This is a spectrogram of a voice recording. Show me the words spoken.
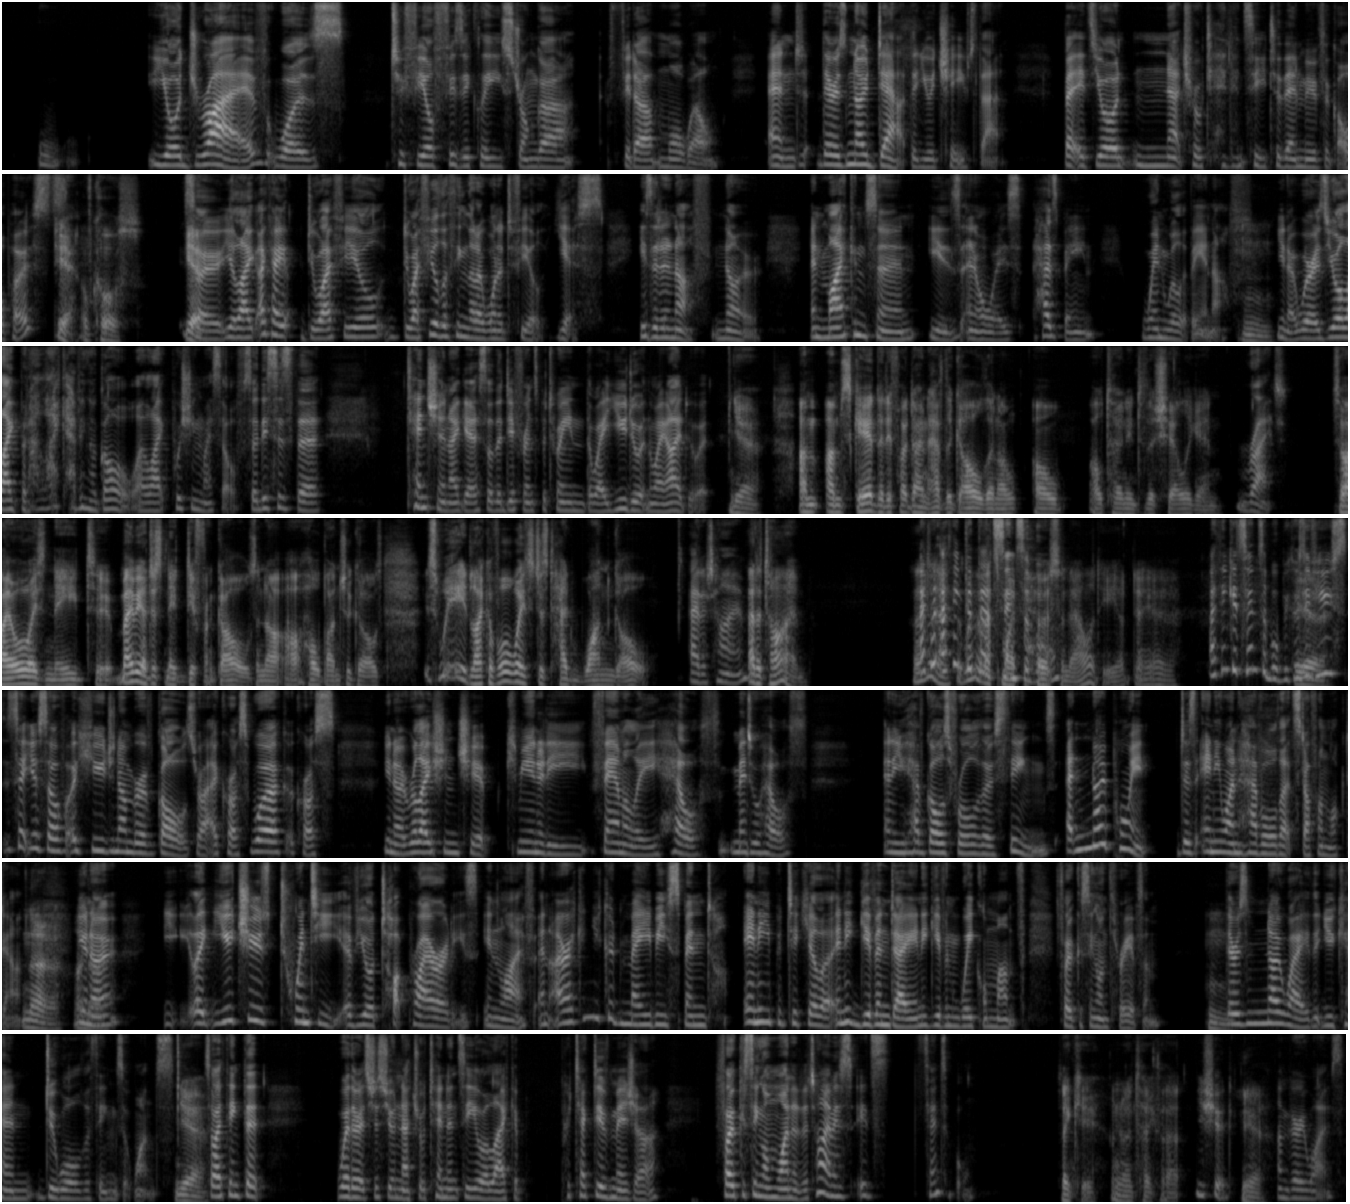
your drive was to feel physically stronger, fitter, more well. And there is no doubt that you achieved that. But it's your natural tendency to then move the goalposts. Yeah, of course. Yeah. So you're like, okay, do I feel do I feel the thing that I wanted to feel? Yes. Is it enough? No. And my concern is and always has been, when will it be enough? Mm. You know, whereas you're like, but I like having a goal. I like pushing myself. So this is the tension, I guess, or the difference between the way you do it and the way I do it. Yeah, I'm I'm scared that if I don't have the goal, then I'll I'll I'll turn into the shell again. Right. So I always need to. Maybe I just need different goals and a, a whole bunch of goals. It's weird. Like I've always just had one goal At a time. at a time. I don't don't- I think that whether that's my personality. I- yeah. I think it's sensible because if you set yourself a huge number of goals, right, across work, across, you know, relationship, community, family, health, mental health, and you have goals for all of those things, at no point does anyone have all that stuff on lockdown. No, I you know, Y- like you choose 20 of your top priorities in life, and I reckon you could maybe spend any particular, any given day, any given week or month focusing on three of them. Mm. There is no way that you can do all the things at once. Yeah. So I think that whether it's just your natural tendency or like a protective measure, focusing on one at a time is it's sensible. Thank you. I'm going to take that. You should. Yeah. I'm very wise.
